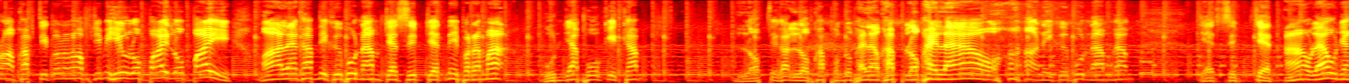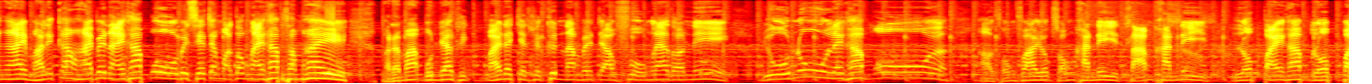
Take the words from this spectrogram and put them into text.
รอบครับติดรถนอกจิมมี่ฮิวหลบไปหลบไป มาแล้วครับนี่คือผู้นำ77นี่ปรมะบุญยภูกิจครับหลบสิครับหลบครับผมหลบให้แล้วครับหลบให้แล้ว นี่คือผู้นำครับ77อ้าวแล้วยังไงหมายเลขเก้าหายไปไหนครับ โอ้ไปเสียจังหวะตรงไหนครับทำให้ปรมาบุญยักษ์หมายเลขเจ็ดขึ้นนำเป็นจ่าฝูงแล้วตอนนี้ อยู่นู่นเลยครับ โอ้เอาธงฟ้ายกสองคันนี่สามคันนี่หลบไปครับหลบไป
